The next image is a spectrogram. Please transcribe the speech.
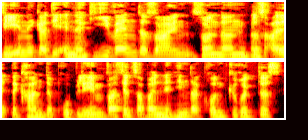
weniger die Energiewende sein, sondern das altbekannte Problem, was jetzt aber in den Hintergrund gerückt ist,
